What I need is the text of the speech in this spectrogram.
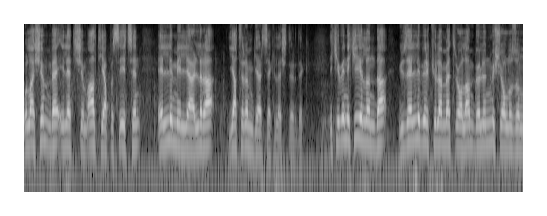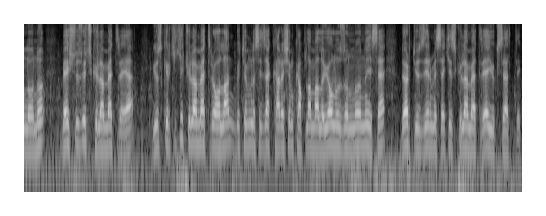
ulaşım ve iletişim altyapısı için 50 milyar lira yatırım gerçekleştirdik. 2002 yılında 151 kilometre olan bölünmüş yol uzunluğunu 503 kilometreye, 142 kilometre olan bütünlü sıcak karışım kaplamalı yol uzunluğunu ise 428 kilometreye yükselttik.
